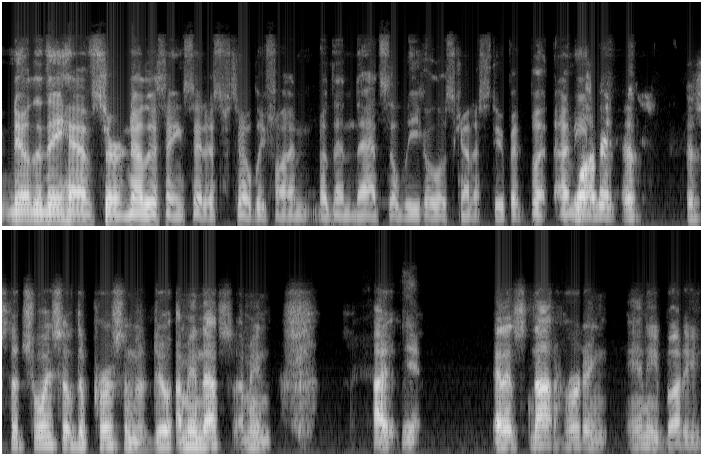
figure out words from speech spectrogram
know that they have certain other things that it's totally fine, but then that's illegal is kind of stupid. But I mean, Well, I mean, it's it's the choice of the person to do. I mean, that's. I mean, I. Yeah. And it's not hurting anybody.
